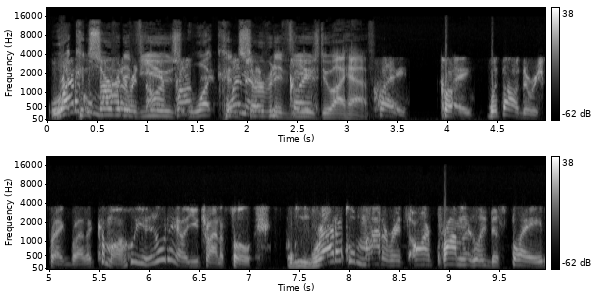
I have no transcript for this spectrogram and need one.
What Radical conservative views? prob- What a minute, conservative Clay, views do I have? Clay, Clay, with all due respect, brother, come on. Who, you, who the hell are you trying to fool? Radical moderates aren't prominently displayed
